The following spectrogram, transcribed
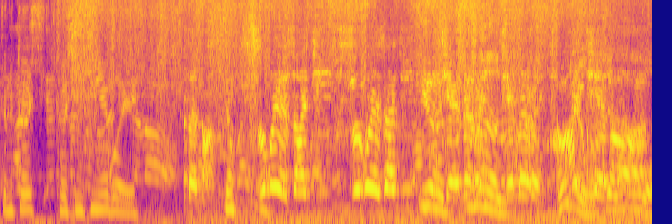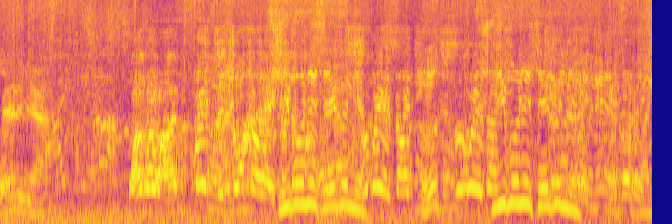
좀 더 더 싱싱해 보여. 实惠三级，实惠三级， 이거 前面 이거는 前面很 거기에 天呐！ 없잖아. 玩玩玩，卖珍珠看来 기본에 세 근이요. 实惠三级，实惠三级， 기본에 세 근이요. 前面很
